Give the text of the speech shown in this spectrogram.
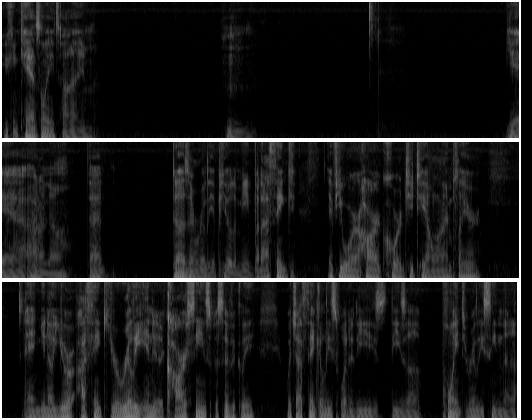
You can cancel anytime. Hmm. Yeah, I don't know. That doesn't really appeal to me. But I think if you were a hardcore GTA Online player, and you know you're, I think you're really into the car scene specifically, which I think at least what of these these uh points really seem to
